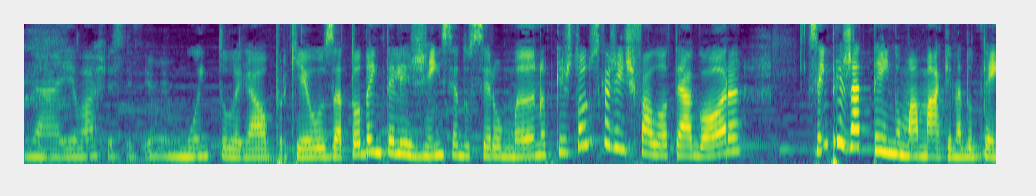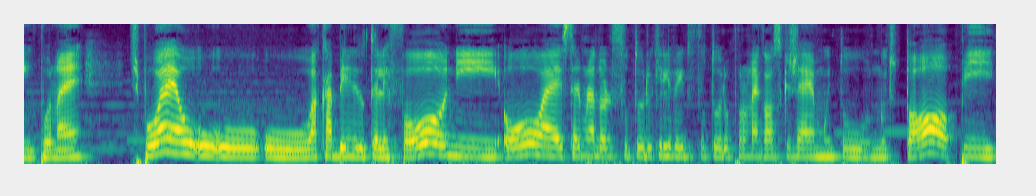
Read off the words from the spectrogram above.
Ah, eu acho esse filme muito legal porque usa toda a inteligência do ser humano. Porque de todos que a gente falou até agora, sempre já tem uma máquina do tempo, né? Tipo, ou é o, o, o- a cabine do telefone, ou é Exterminador do Futuro, que ele veio do futuro pra um negócio que já é muito, muito top.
